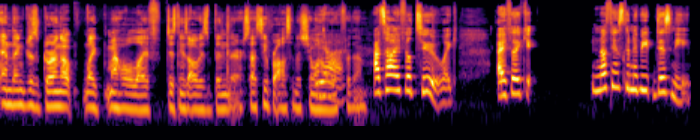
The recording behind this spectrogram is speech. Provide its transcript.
and then just growing up like my whole life disney's always been there so that's super awesome that you want to Yeah. work for them That's how I feel too. Like, I feel like nothing's going to beat Disney.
